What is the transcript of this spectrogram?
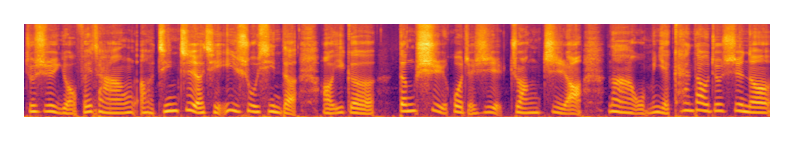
就是有非常呃精致而且艺术性的哦一个灯饰或者是装置哦。那我们也看到，就是呢，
